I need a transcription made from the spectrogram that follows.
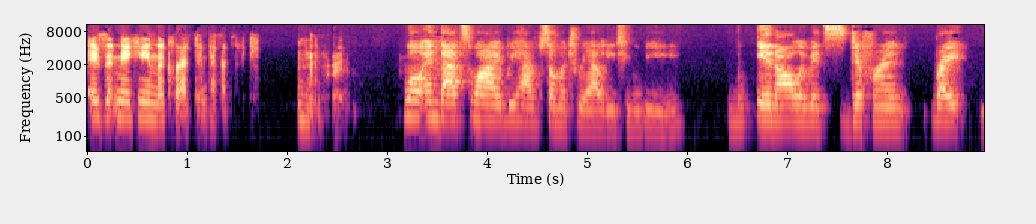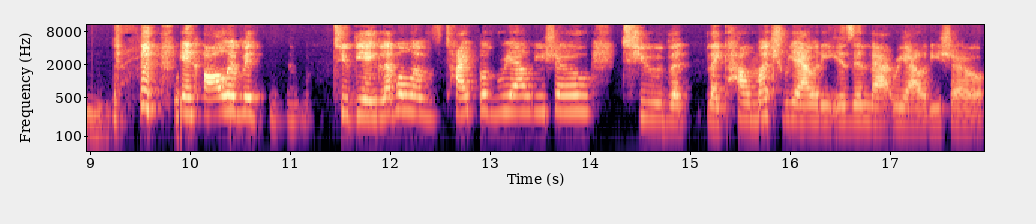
is it making the correct impact? Well, and that's why we have so much reality TV in all of its different, right? Mm-hmm. in all of it to the level of type of reality show to the like how much reality is in that reality show.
